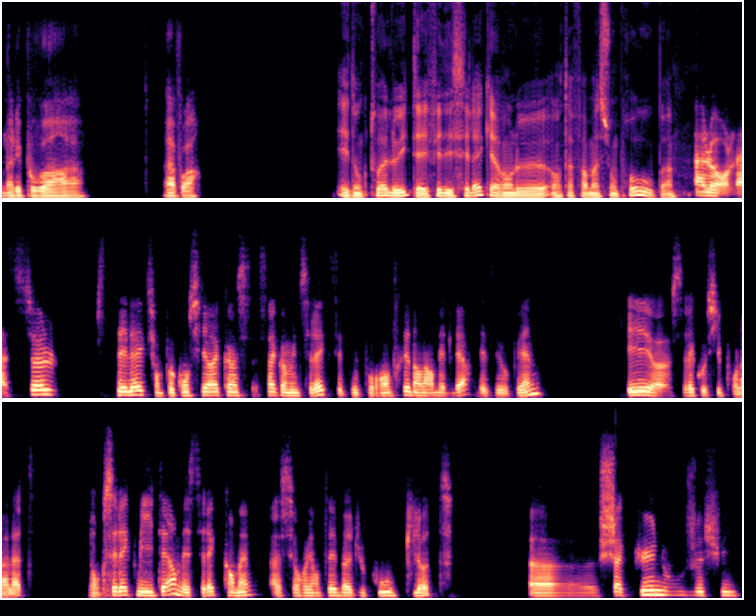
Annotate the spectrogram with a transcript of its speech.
qu'on allait pouvoir euh, avoir. Et donc toi, Loïc, tu avais fait des sélects avant le, en ta formation pro ou pas? Alors, la seule sélect, si on peut considérer ça comme une sélect, c'était pour rentrer dans l'armée de l'air, les européennes, et euh, select aussi pour la LAT. Donc select militaire, mais select quand même, assez orienté bah, du coup pilote. Euh, chacune où je suis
